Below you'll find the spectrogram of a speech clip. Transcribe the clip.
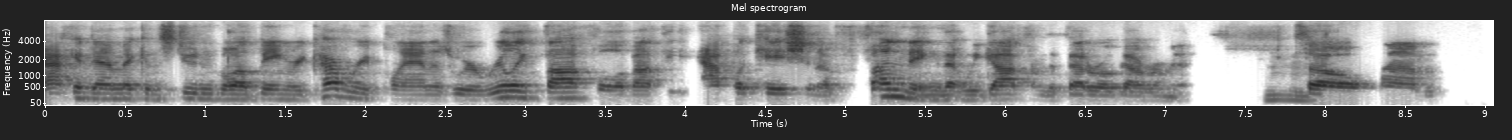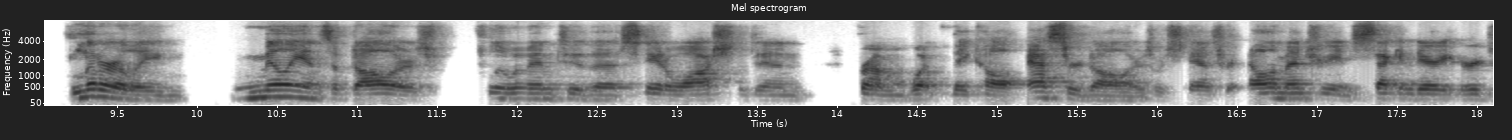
academic and student well-being recovery plan is we were really thoughtful about the application of funding that we got from the federal government. Mhm. So um, literally millions of dollars flew into the state of Washington from what they call ESSER dollars, which stands for Elementary and Secondary Urg-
